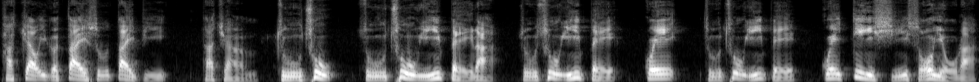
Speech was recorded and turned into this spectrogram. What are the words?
他叫一个代书代笔，他讲主处主处以北啦，主处以北归主处以北归弟媳所有啦，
